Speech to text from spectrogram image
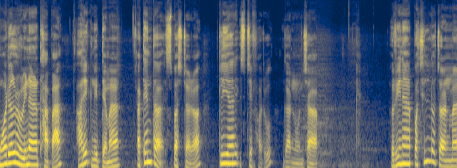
मोडल रिना थापा हरेक नृत्यमा अत्यन्त स्पष्ट र क्लियर स्टेपहरू गर्नुहुन्छ। रिना पछिल्लो चरणमा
